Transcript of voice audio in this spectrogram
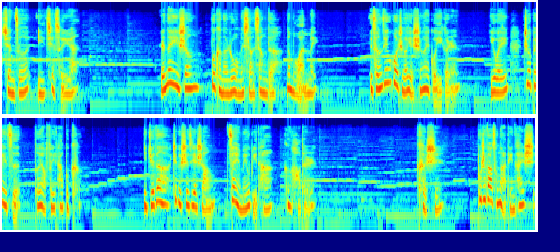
选择一切随缘。人的一生不可能如我们想象的那么完美。你曾经或者也深爱过一个人，以为这辈子都要非他不可。你觉得这个世界上再也没有比他更好的人。可是。不知道从哪天开始，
